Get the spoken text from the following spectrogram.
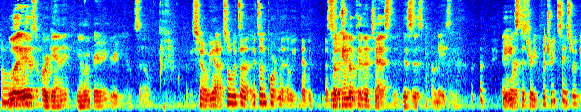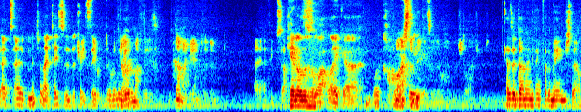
well, it is organic, human grade ingredients. So, So yeah, so it's a it's important that we that we that so we just, Kendall can attest that this is amazing. he It eats works. the treat. The treats taste. really- I, I mentioned I tasted the treats. They they're really Got rid good. of my face. That might be unrelated. I, I think so. Kendall is a lot like uh, more common. Well, I calm. sleep naked, so they don't have much to latch onto. Has it done anything for the mange though?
